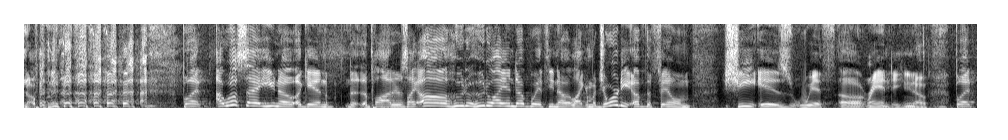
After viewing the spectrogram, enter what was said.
No, but I will say, you know, again, the, the plot is like, oh, who do who do I end up with? You know, like a majority of the film, she is with uh, Randy. You know, but.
